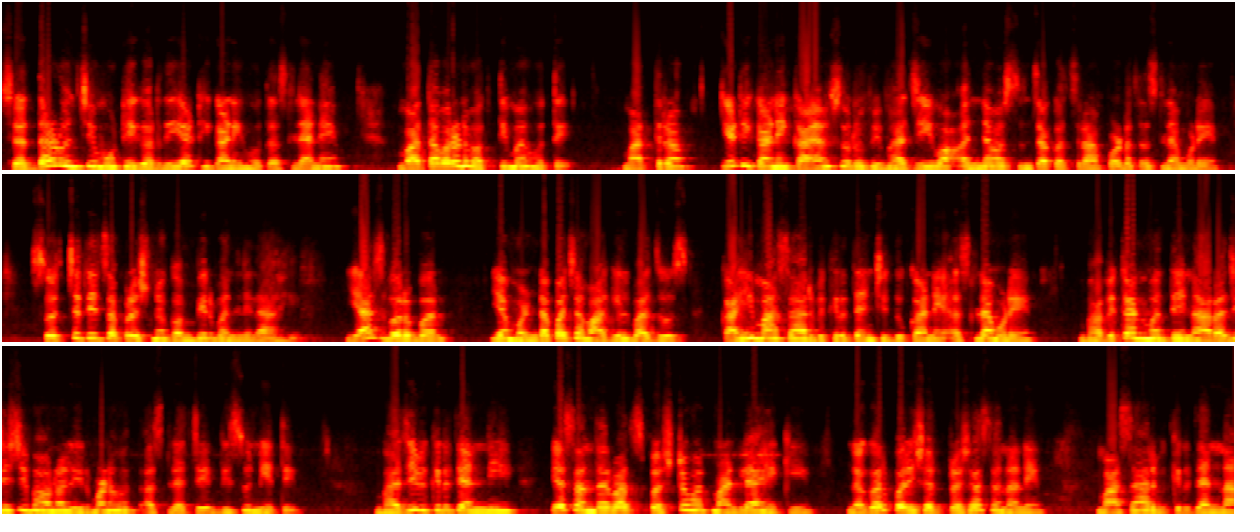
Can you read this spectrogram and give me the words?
श्रद्धाळूंची मोठी गर्दी या ठिकाणी होत असल्याने वातावरण भक्तिमय होते. मात्र या ठिकाणी कायमस्वरूपी भाजी व अन्य वस्तूंचा कचरा पडत असल्यामुळे स्वच्छतेचा प्रश्न गंभीर बनलेला आहे. याचबरोबर या मंडपाच्या मागील बाजूस काही मांसाहार विक्रेत्यांची दुकाने असल्यामुळे भाविकांमध्ये नाराजीची भावना निर्माण होत असल्याचे दिसून येते. भाजी विक्रेत्यांनी या संदर्भात स्पष्ट मत मांडले आहे की नगर परिषद प्रशासनाने मांसाहार विक्रेत्यांना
